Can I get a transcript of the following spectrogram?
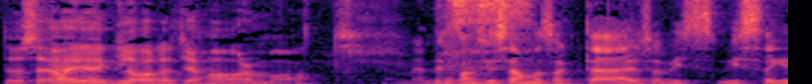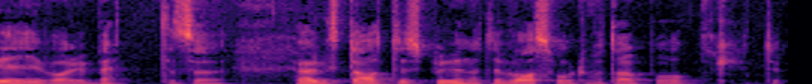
Det var så, ja, jag är glad att jag har mat. Men det Precis. fanns ju samma sak där. Så viss, vissa grejer var ju bättre. Så hög status på grund av att det var svårt att få tag på och typ,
